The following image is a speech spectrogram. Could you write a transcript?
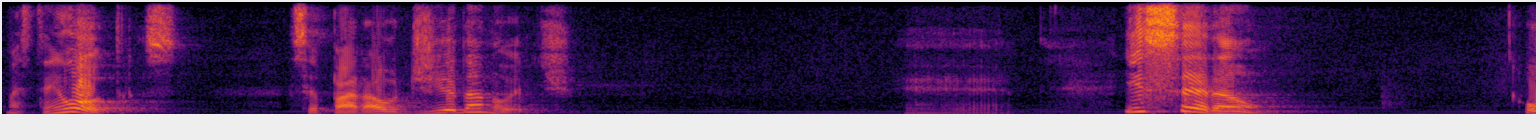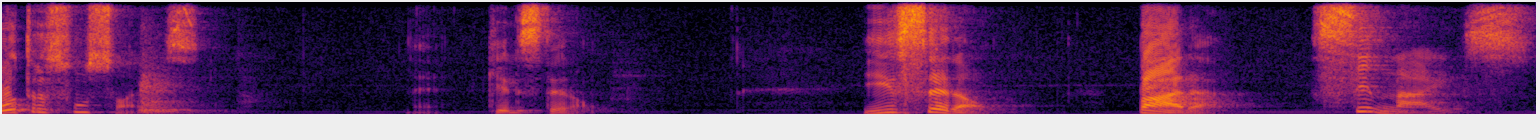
Mas tem outras. Separar o dia da noite. É, e serão outras funções né, que eles terão. E serão para sinais.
